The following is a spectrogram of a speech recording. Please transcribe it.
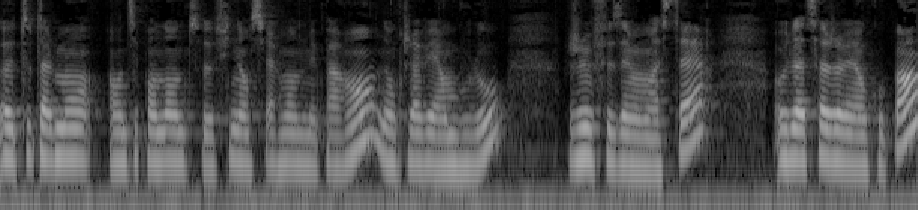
euh, totalement indépendante financièrement de mes parents, donc j'avais un boulot, je faisais mon master. Au-delà de ça, j'avais un copain.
